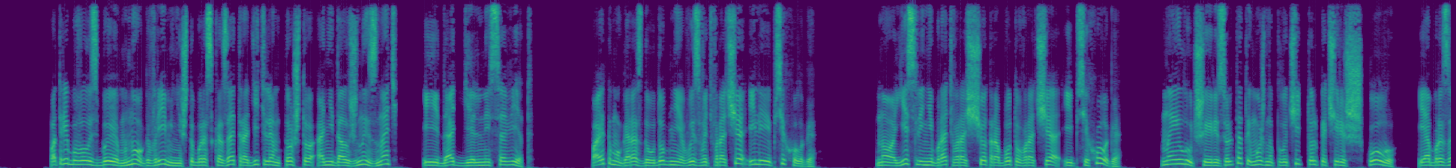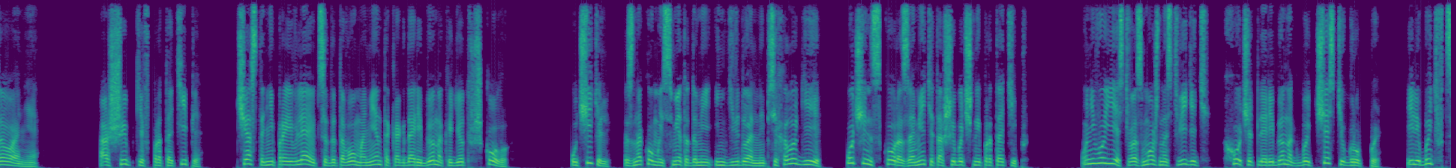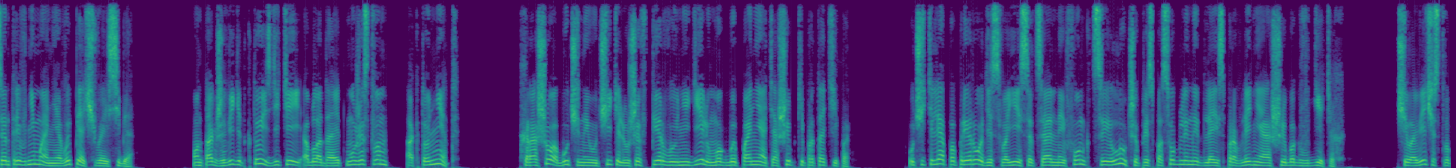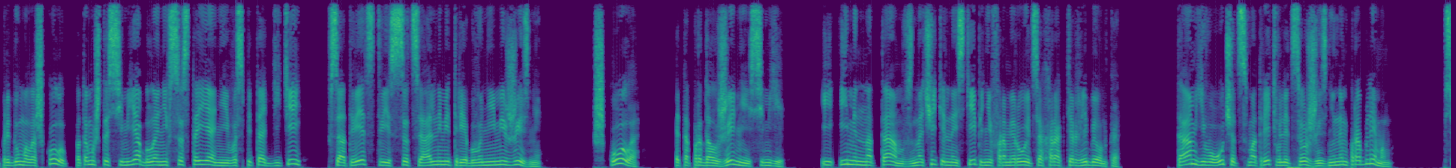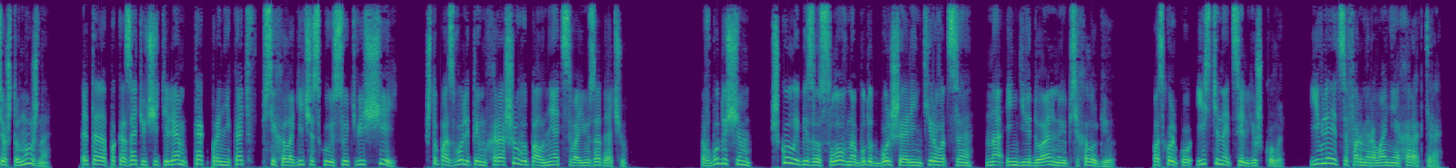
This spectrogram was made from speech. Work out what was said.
Потребовалось бы много времени, чтобы рассказать родителям то, что они должны знать, и дать дельный совет. Поэтому гораздо удобнее вызвать врача или психолога. Но если не брать в расчет работу врача и психолога, наилучшие результаты можно получить только через школу и образование. Ошибки в прототипе часто не проявляются до того момента, когда ребенок идет в школу. Учитель, знакомый с методами индивидуальной психологии, очень скоро заметит ошибочный прототип. У него есть возможность видеть, хочет ли ребенок быть частью группы или быть в центре внимания, выпячивая себя. Он также видит, кто из детей обладает мужеством, а кто нет. Хорошо обученный учитель уже в первую неделю мог бы понять ошибки прототипа – Учителя по природе своей социальной функции лучше приспособлены для исправления ошибок в детях. Человечество придумало школу, потому что семья была не в состоянии воспитать детей в соответствии с социальными требованиями жизни. Школа — это продолжение семьи, и именно там в значительной степени формируется характер ребенка. Там его учат смотреть в лицо жизненным проблемам. Все, что нужно, это показать учителям, как проникать в психологическую суть вещей, что позволит им хорошо выполнять свою задачу. В будущем школы, безусловно, будут больше ориентироваться на индивидуальную психологию, поскольку истинной целью школы является формирование характера.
